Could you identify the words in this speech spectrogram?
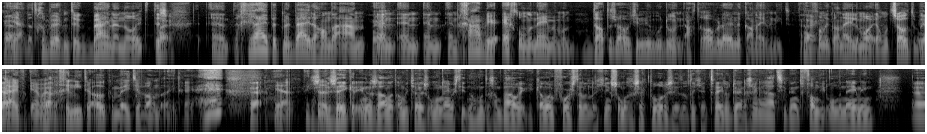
Ja. Ja. dat gebeurt natuurlijk bijna nooit. Dus Nee. Eh, grijp het met beide handen aan Ja. en, en, en, en ga weer echt ondernemen. Want dat is wel wat je nu moet doen. Achteroverleunen kan even niet. Dat vond ik wel een hele mooie, om het zo te Ja. bekijken. Oké, maar Ja. geniet er ook een beetje van. Hè? Ja. Ja, ik vind het... Zeker in een zaal met ambitieuze ondernemers die het nog moeten gaan bouwen. Ik, ik kan me ook voorstellen dat je in sommige sectoren zit of dat je tweede of derde generatie bent van die onderneming. eh,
